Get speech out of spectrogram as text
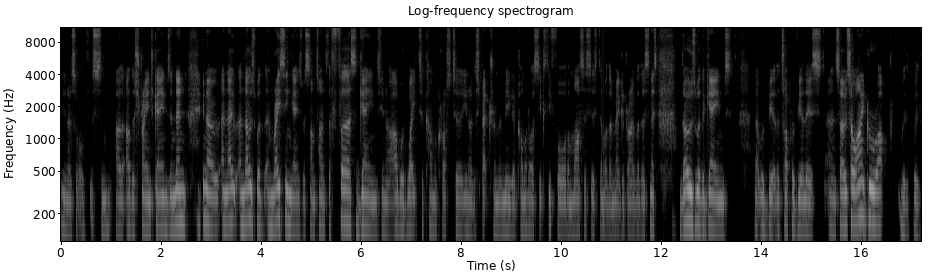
you know sort of some other, other strange games. And then you know and they, and those were and racing games were sometimes the first games you know i would wait to come across to you know the spectrum amiga commodore 64 the master system or the mega drive or the snes those were the games that would be at the top of your list. And so so i grew up with with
